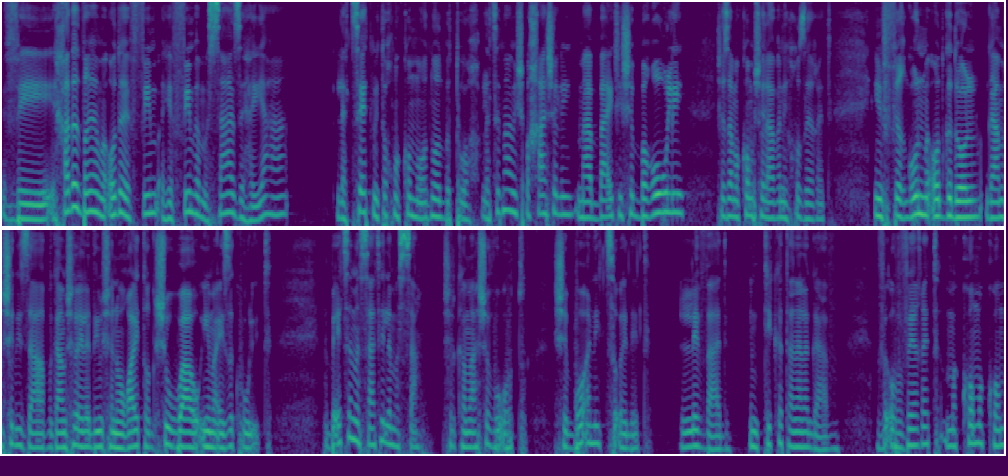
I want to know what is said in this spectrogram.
ואחד הדברים המאוד היפים, היפים במסע הזה היה לצאת מתוך מקום מאוד מאוד בטוח. לצאת מהמשפחה שלי, מהבית שלי, שברור לי שזה המקום שאליו אני חוזרת. עם פרגון מאוד גדול, גם של יזהר וגם של הילדים שנורא התרגשו, וואו, אמא, איזה קולית. ובעצם נסעתי למסע של כמה שבועות, שבו אני צועדת לבד, עם תיק קטן על הגב, ועוברת מקום-מקום,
